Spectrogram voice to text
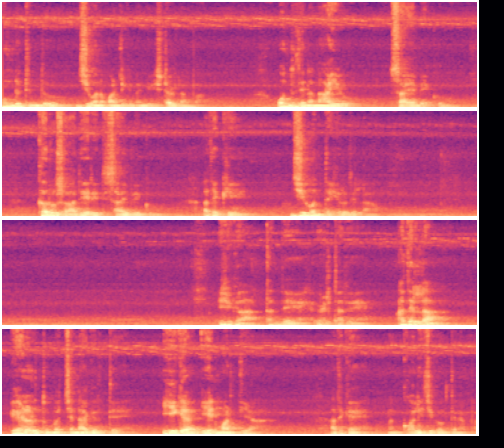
ಉಂಡು ತಿಂದು ಜೀವನ ಮಾಡಲಿಕ್ಕೆ ನನಗೆ ಇಷ್ಟವಿಲ್ಲಪ್ಪ. ಒಂದು ದಿನ ನಾಯಿಯು ಸಾಯಬೇಕು. ಕರು ಸಹ ಅದೇ ರೀತಿ ಸಾಯಬೇಕು. ಅದಕ್ಕೆ ಜೀವಂತ ಇರುವುದಿಲ್ಲ. ಈಗ ತಂದೆ ಹೇಳ್ತಾರೆ ಅದೆಲ್ಲ ಹೇಳಲು ತುಂಬ ಚೆನ್ನಾಗಿರುತ್ತೆ. ಈಗ ಏನು ಮಾಡ್ತೀಯ? ಅದಕ್ಕೆ ನಾನು ಕಾಲೇಜಿಗೆ ಹೋಗ್ತೇನಪ್ಪ.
